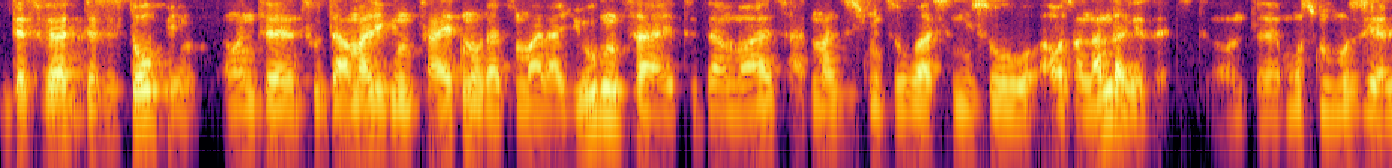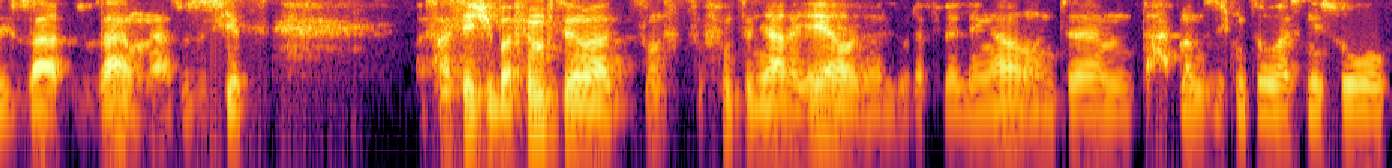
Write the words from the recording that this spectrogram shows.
das, wird, das ist Doping. Und äh, zu damaligen Zeiten oder zu meiner Jugendzeit damals hat man sich mit sowas nicht so auseinandergesetzt. Und äh, muss, muss ich ja so sagen. Ne? Also es ist jetzt, was weiß ich, über 15 oder 15 Jahre her oder, oder vielleicht länger. Und ähm, da hat man sich mit sowas nicht so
